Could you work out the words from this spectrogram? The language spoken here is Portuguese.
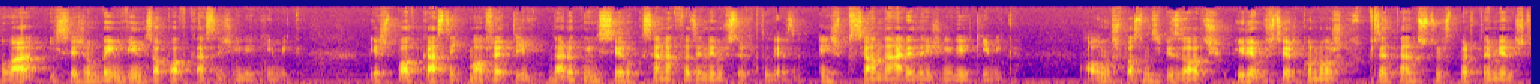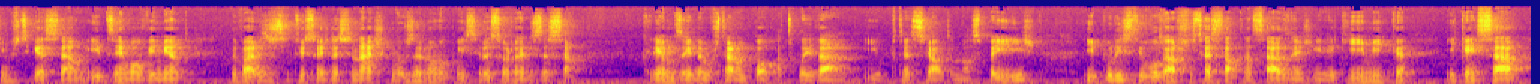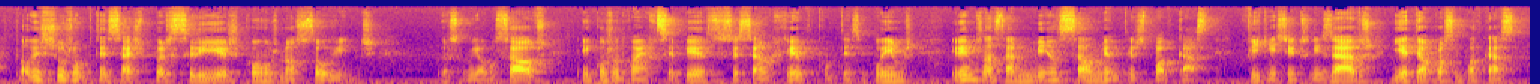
Olá e sejam bem-vindos ao podcast Engenharia Química. Este podcast tem como objetivo dar a conhecer o que se anda a fazer na indústria portuguesa, em especial na área da Engenharia Química. Ao longo dos próximos episódios, iremos ter connosco representantes dos departamentos de investigação e desenvolvimento de várias instituições nacionais que nos darão a conhecer a sua organização. Queremos ainda mostrar um pouco a atualidade e o potencial do nosso país e por isso divulgar os sucessos alcançados em Engenharia Química e, quem sabe, talvez surjam potenciais parcerias com os nossos ouvintes. Eu sou Miguel Gonçalves, em conjunto com a RCP, Associação Rede de Competência Polímeros, iremos lançar mensalmente este podcast. Fiquem sintonizados e até ao próximo podcast.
